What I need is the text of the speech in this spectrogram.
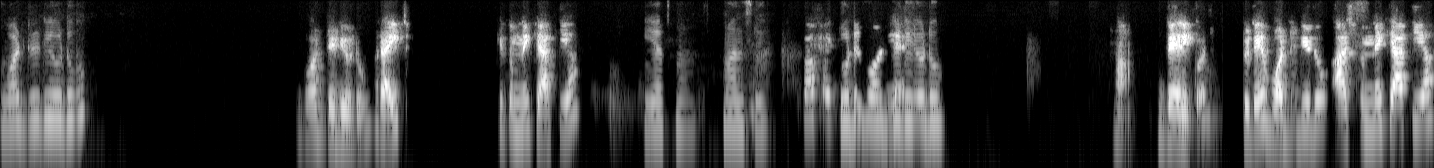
What did you do what did you do right कि तुमने क्या किया? Yes ma'am Mansi perfect today what did you do हाँ very good today what did you do आज तुमने क्या किया?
